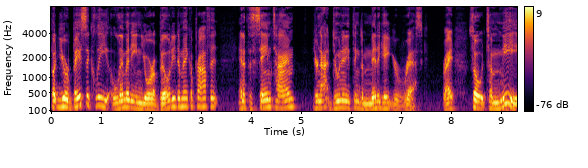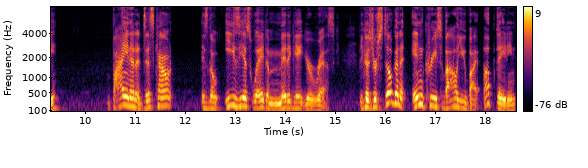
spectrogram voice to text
but you're basically limiting your ability to make a profit and at the same time, you're not doing anything to mitigate your risk, right? So to me, buying at a discount is the easiest way to mitigate your risk because you're still going to increase value by updating,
